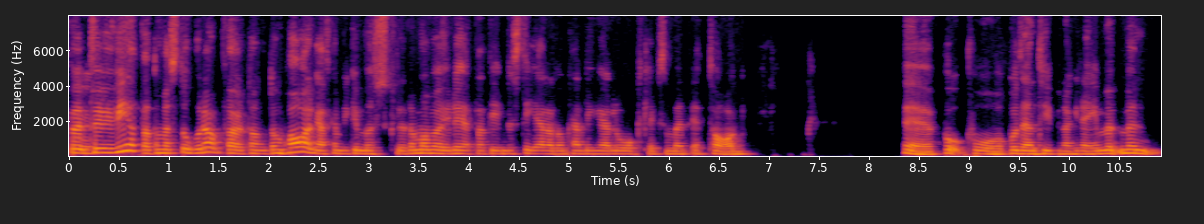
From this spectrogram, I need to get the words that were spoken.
För, mm. för vi vet att de här stora företagen, de har ganska mycket muskler, de har möjlighet att investera, de kan ligga lågt liksom ett, ett tag eh, på, på, på den typen av grejer. Men, men,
